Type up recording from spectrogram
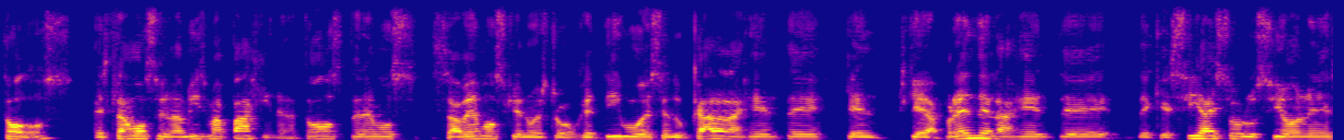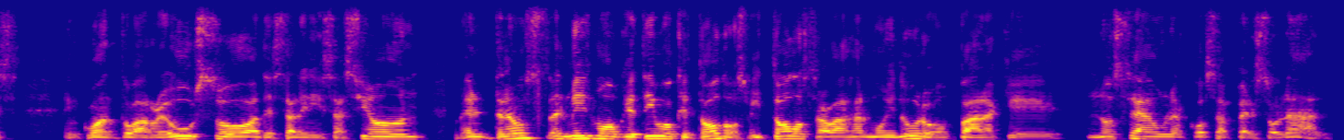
todos, estamos en la misma página. Todos tenemos, sabemos que nuestro objetivo es educar a la gente, que, que aprende la gente, de que sí hay soluciones en cuanto a reuso, a desalinización. El, tenemos el mismo objetivo que todos y todos trabajan muy duro para que no sea una cosa personal,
